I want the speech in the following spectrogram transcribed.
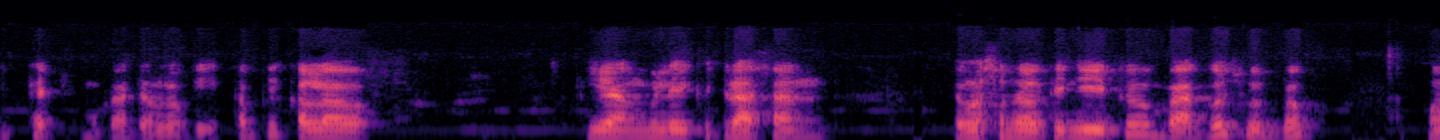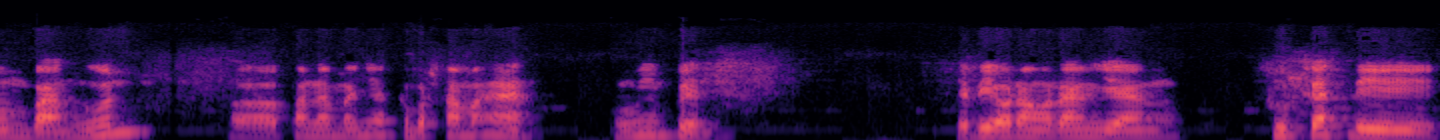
Iptek bukan teknologi. Tapi kalau yang memiliki kecerdasan emosional tinggi itu bagus untuk membangun eh, apa namanya kebersamaan, memimpin. Jadi orang-orang yang sukses di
